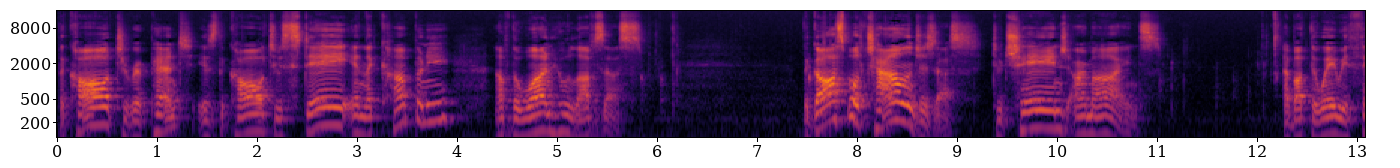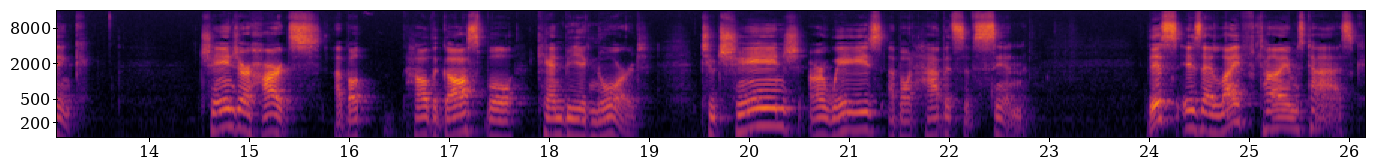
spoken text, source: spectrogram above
the call to repent, is the call to stay in the company of the one who loves us. The gospel challenges us to change our minds about the way we think, change our hearts about how the gospel can be ignored, to change our ways about habits of sin. This is a lifetime's task.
